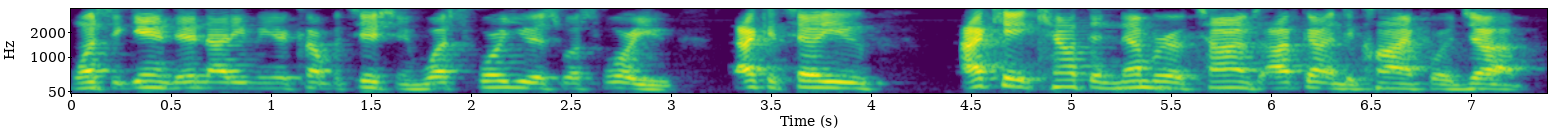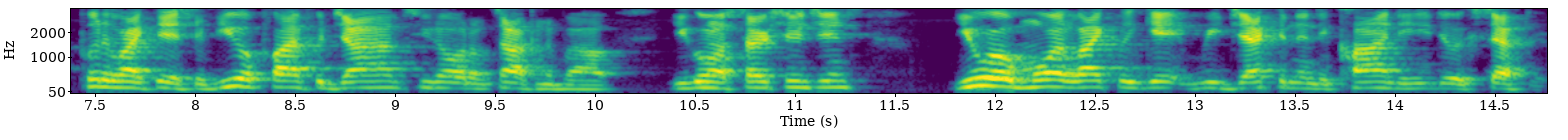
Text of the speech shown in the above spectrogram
once again they're not even your competition. What's for you is what's for you. I could tell you i can't count the number of times i've gotten declined for a job. Put it like this if you apply for jobs you know what i'm talking about. You go on search engines you will more likely get rejected and declined than you do accepted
